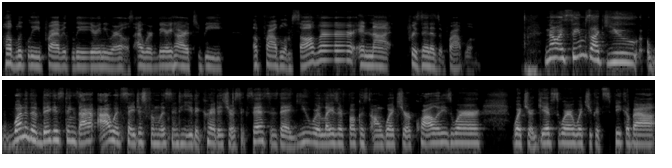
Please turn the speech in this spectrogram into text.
publicly, privately, or anywhere else. I work very hard to be a problem solver and not present as a problem. No, it seems like you, one of the biggest things I, I would say just from listening to you that credits your success is that you were laser focused on what your qualities were, what your gifts were, what you could speak about.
